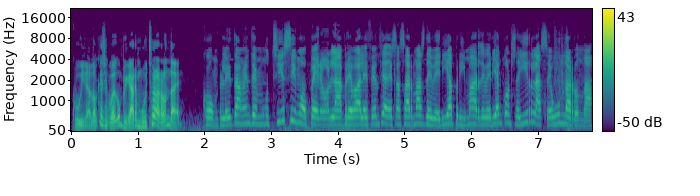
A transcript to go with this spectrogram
Cuidado que se puede complicar mucho la ronda, ¿eh? Completamente, muchísimo. Pero la prevalecencia de esas armas debería primar. Deberían conseguir la segunda ronda.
